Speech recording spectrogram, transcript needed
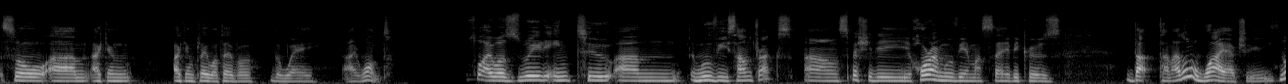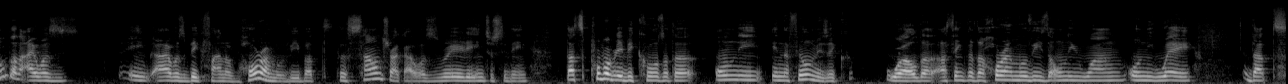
so um, I, can, I can play whatever the way I want. So I was really into um, movie soundtracks, uh, especially horror movie, I must say, because that time, I don't know why actually, it's not that I was I was a big fan of horror movie, but the soundtrack I was really interested in. That's probably because of the only in the film music world, uh, I think that the horror movie is the only one, only way that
